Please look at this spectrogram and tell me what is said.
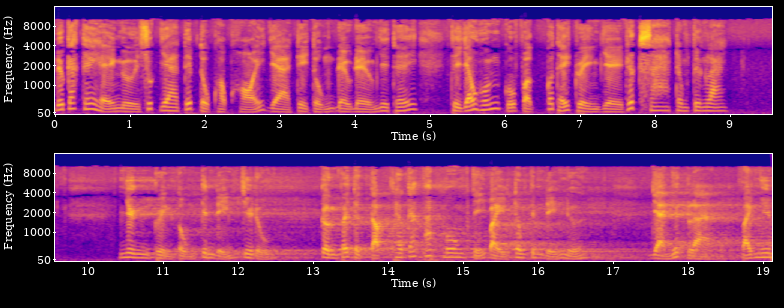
nếu các thế hệ người xuất gia tiếp tục học hỏi và trì tụng đều đều như thế thì giáo huấn của Phật có thể truyền về rất xa trong tương lai. Nhưng truyền tụng kinh điển chưa đủ, cần phải thực tập theo các pháp môn chỉ bày trong kinh điển nữa. Và nhất là phải nghiêm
